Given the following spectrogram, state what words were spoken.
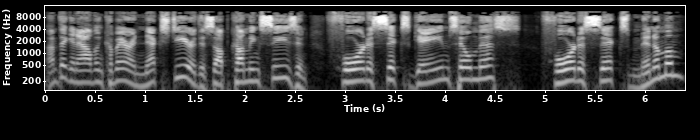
I'm thinking Alvin Kamara next year, this upcoming season, four to six games he'll miss, four to six minimum.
